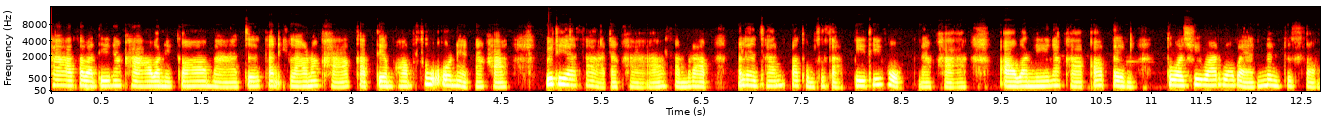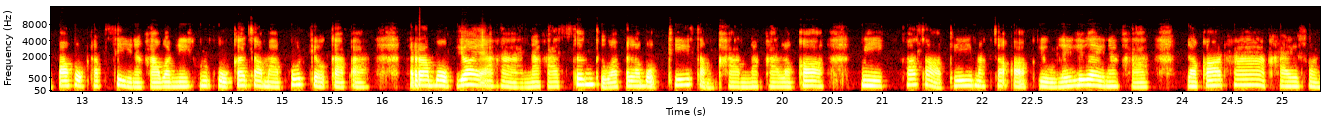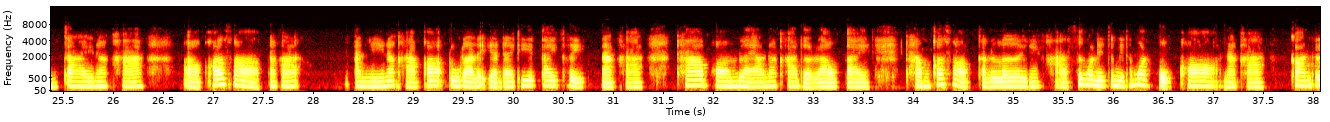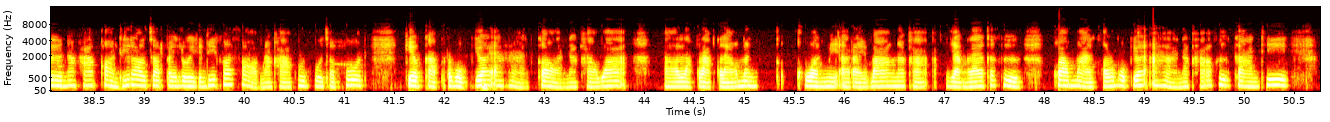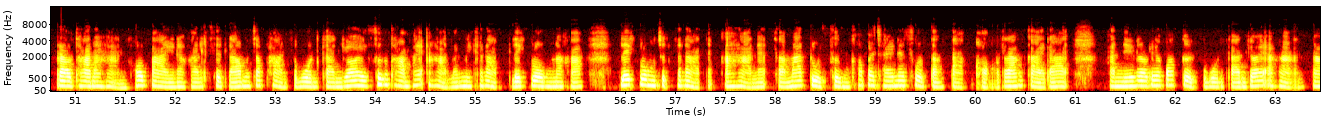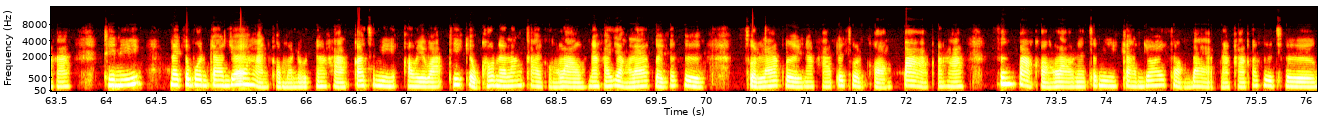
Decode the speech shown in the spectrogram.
ค่ะ สวัสดีนะคะ วันนี้ก็มาเจอกันอีกแล้วนะคะ กับเตรียมพร้อมสู้ O-NET นะคะ วิทยาศาสตร์นะคะสำหรับนักเรียนชั้นประถมศึกษาปีที่ 6 นะคะอ่าวันนี้นะคะก็เป็นตัวชี้วัดวแหวน 1.2ป6ทับ4นะคะ วันนี้คุณครูก็จะมาพูดเกี่ยวกับระบบย่อยอาหารนะคะ ซึ่งถือว่าเป็นระบบที่สำคัญนะคะ แล้วก็มีข้อสอบที่มักจะออกอยู่เรื่อยๆนะคะ แล้วก็ถ้าใครสนใจนะคะข้อสอบนะคะ อันนี้นะคะก็ดูรายละเอียดได้ที่ใต้คลิปนะคะ ถ้าพร้อมแล้วนะคะ เดี๋ยวเราไปทำข้อสอบกันเลยนะคะ ซึ่งวันนี้จะมีทั้งหมด 6 ข้อนะคะก่อนอื่นนะคะ ก่อนที่เราจะไปลุยกันที่ข้อสอบนะคะ คุณครูจะพูดเกี่ยวกับระบบย่อยอาหารก่อนนะคะ ว่า หลักๆ แล้วมันควรมีอะไรบ้างนะคะ อย่างแรกก็คือความหมายของระบบย่อยอาหารนะคะ ก็คือการที่เราทานอาหารเข้าไปนะคะ เสร็จแล้วมันจะผ่านกระบวนการย่อย ซึ่งทำให้อาหารมันมีขนาดเล็กลงนะคะ เล็กลงจนขนาดอาหารเนี่ยสามารถดูดซึมเข้าไปใช้ในส่วนต่างๆ ของร่างกายได้ อันนี้เราเรียกว่าเกิดกระบวนการย่อยอาหารนะคะ ทีนี้ในกระบวนการย่อยอาหารของมนุษย์นะคะ ก็จะมีอวัยวะที่เกี่ยวข้องในร่างกายของเรานะคะ อย่างแรกเลยก็คือส่วนแรกเลยนะคะ เป็นส่วนของปากนะคะ ซึ่งปากของเราเนี่ยจะมีีการย่อย2แบบนะคะ ก็คือเชิง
